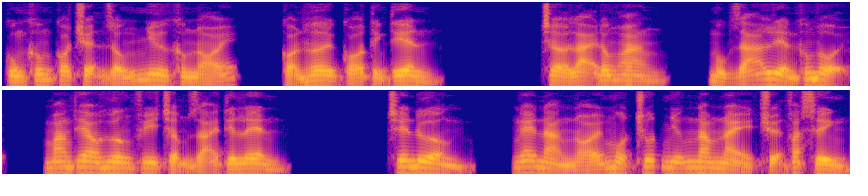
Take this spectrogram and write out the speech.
cùng không có chuyện giống như không nói, còn hơi có tình tiên. Trở lại đông hoang, mục giã liền không đội mang theo hương phi chậm rãi tiên lên. Trên đường, nghe nàng nói một chút những năm này chuyện phát sinh.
